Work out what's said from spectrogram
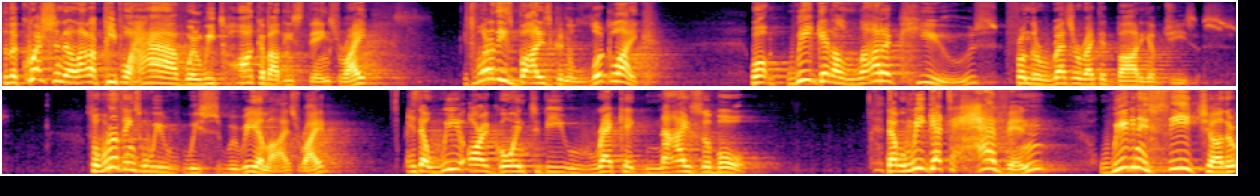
So, the question that a lot of people have when we talk about these things, right, is what are these bodies going to look like? Well, we get a lot of cues from the resurrected body of Jesus. So, one of the things we, we, we realize, right, is that we are going to be recognizable. That when we get to heaven, we're going to see each other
